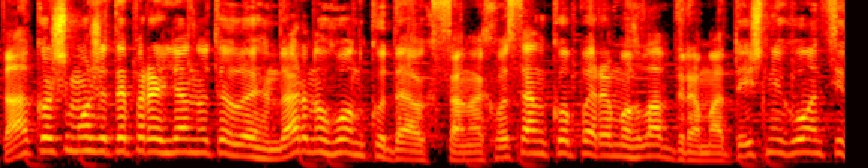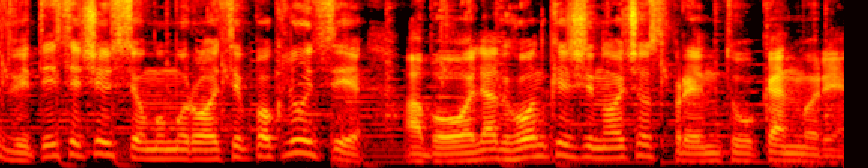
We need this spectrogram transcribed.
Також можете переглянути легендарну гонку, де Оксана Хвостенко перемогла в драматичній гонці 2007 році по ключі, або огляд гонки жіночого спринту у Кенморі.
